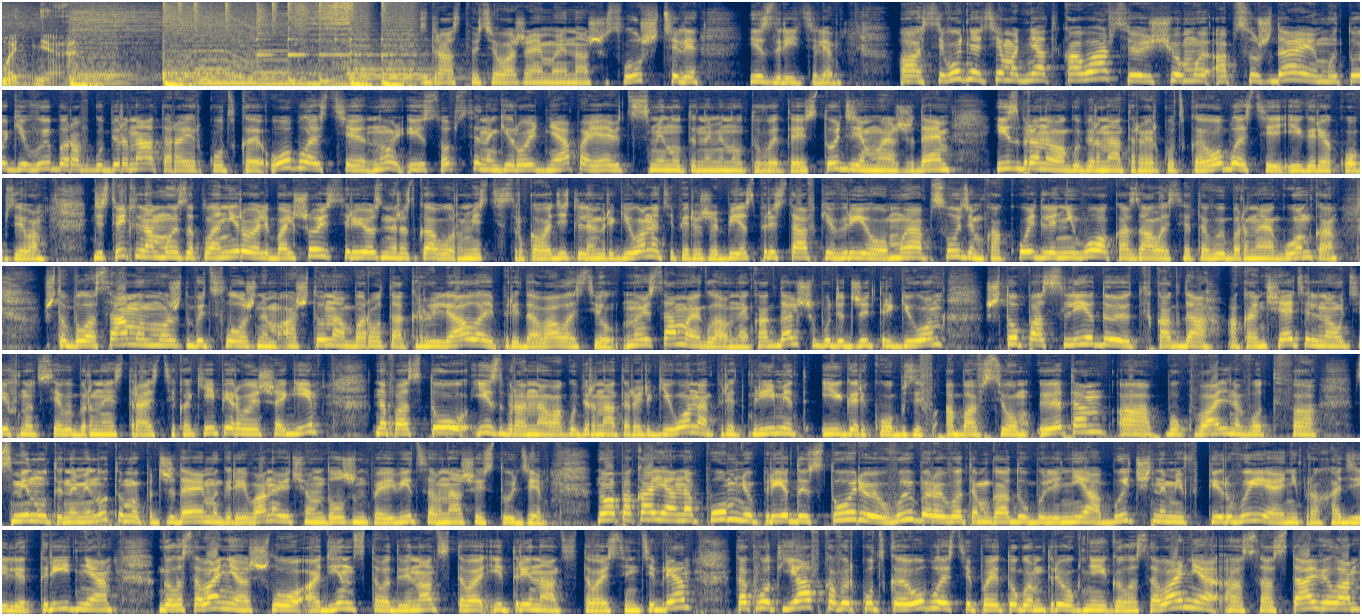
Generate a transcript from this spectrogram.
Тема дня. Здравствуйте, уважаемые наши слушатели и зрители. А сегодня тема дня такова. Все еще мы обсуждаем итоги выборов губернатора Иркутской области. Ну и, собственно, герой дня появится с минуты на минуту в этой студии. Мы ожидаем избранного губернатора Иркутской области Игоря Кобзева. Действительно, мы запланировали большой и серьезный разговор вместе с руководителем региона, теперь уже без приставки в Рио. Мы обсудим, какой для него оказалась эта выборная гонка, что было самым, может быть, сложным, а что, наоборот, окрыляло и придавало сил. Ну и самое главное, как дальше будет жить регион, что последует, когда окончательно утихнут все выборные страсти, какие первые шаги на посту избранного губернатора региона предпримет Игорь Кобзев. Обо всем этом а буквально вот с минуты на минуту мы поджидаем Игоря Ивановича, он должен появиться в нашей студии. Ну а пока я напомню предысторию. Выборы в этом году были необычными. Впервые они проходили три дня. Голосование шло 11, 12 и 13 15 сентября. Так вот, явка в Иркутской области по итогам трех дней голосования а, составила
